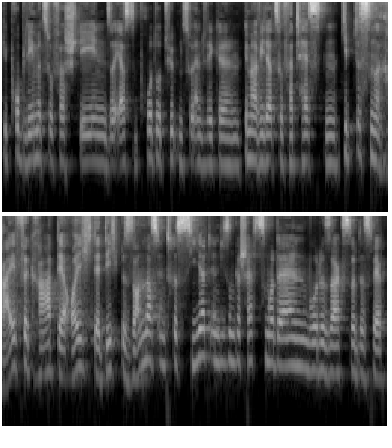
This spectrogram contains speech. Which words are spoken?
die Probleme zu verstehen, so erste Prototypen zu entwickeln, immer wieder zu vertesten. Gibt es einen Reifegrad, der euch, der dich besonders interessiert in diesen Geschäftsmodellen, wo du sagst, so, das wäre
